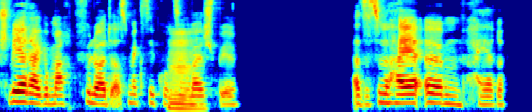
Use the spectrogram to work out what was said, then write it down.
schwerer gemacht für Leute aus Mexiko zum Hm. Beispiel. Also dass du hei ähm, heiere,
